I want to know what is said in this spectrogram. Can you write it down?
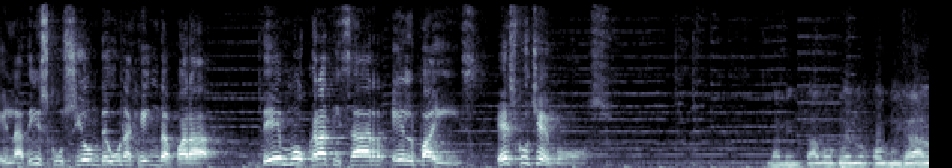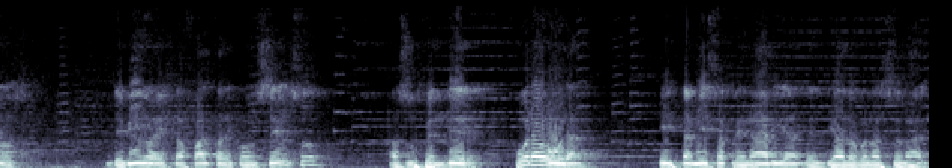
en la discusión de una agenda para democratizar el país. Escuchemos. Lamentamos vernos obligados, debido a esta falta de consenso, a suspender por ahora esta mesa plenaria del diálogo nacional.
